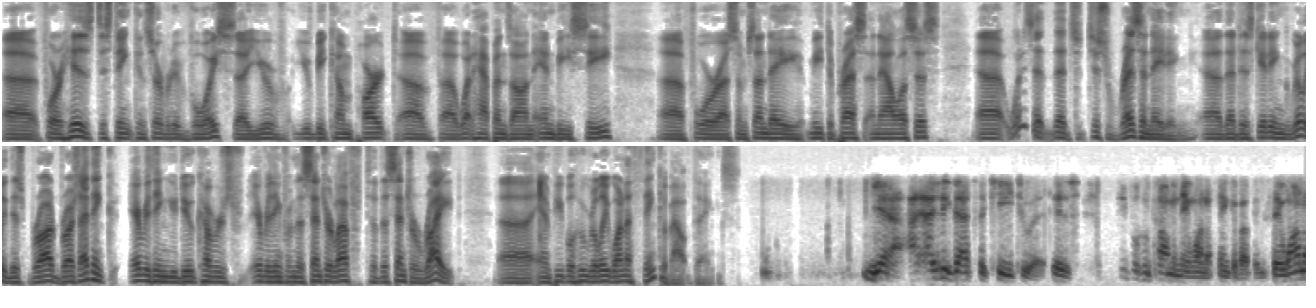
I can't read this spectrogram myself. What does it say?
uh, for his distinct conservative voice. you've you've become part of what happens on NBC. For some Sunday Meet the Press analysis. Uh, what is it that's just resonating that is getting really this broad brush? I think everything you do covers everything from the center left to the center right, and people who really want to think about things. Yeah, I, I think that's the key to it. Is people who come and they want to think about things. They want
